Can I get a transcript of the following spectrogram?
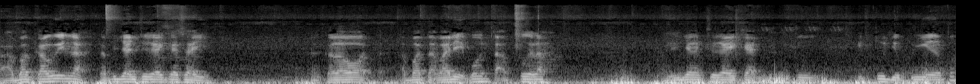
Abang kahwin lah Tapi jangan ceraikan saya. Ha, Kalau abang tak balik pun Tak apalah. Jadi jangan ceraikan. Itu itu dia punya apa?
